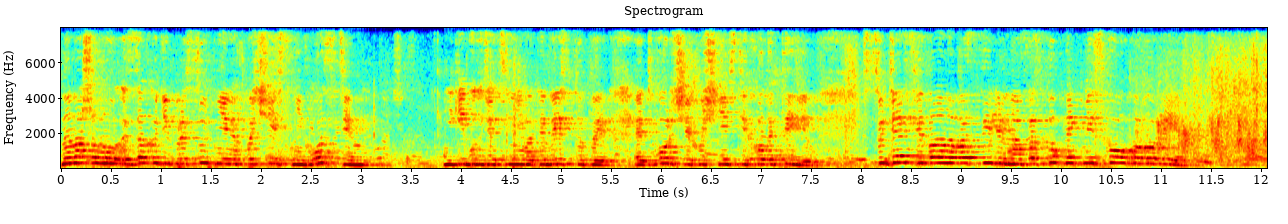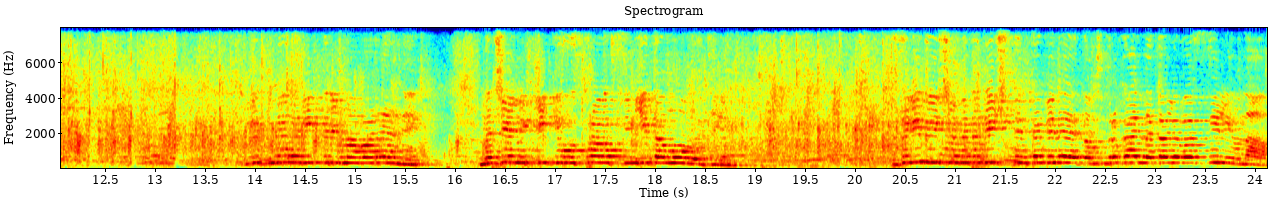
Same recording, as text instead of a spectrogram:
На нашому заході присутні почесні гості, які будуть оцінювати виступи е, творчих учнівських колективів. Суддя Світлана Васильівна, заступник міського голови. Людмила Вікторівна Вареник, начальник відділу у справах сім'ї та молоді. Завідуюча методичним кабінетом Строкань Наталя Васильівна.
